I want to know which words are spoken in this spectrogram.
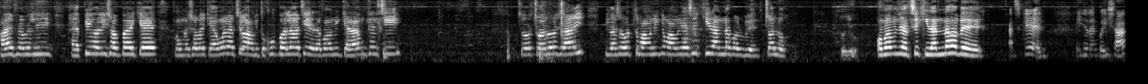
হাই ফ্যামিলি হ্যাপি হোলি সবাইকে। তোমরা সবাই কেমন আছো? আমি তো খুব ভালো আছি। এরকম আমি ক্যারাম খেলছি। তো চলো যাই। জিজ্ঞাসা করতে মামনিকে মামনি আছে কি রান্না করবে? চলো। ও মামনি আজকে কি রান্না হবে? আজকে এই যে দেখো এই শাক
